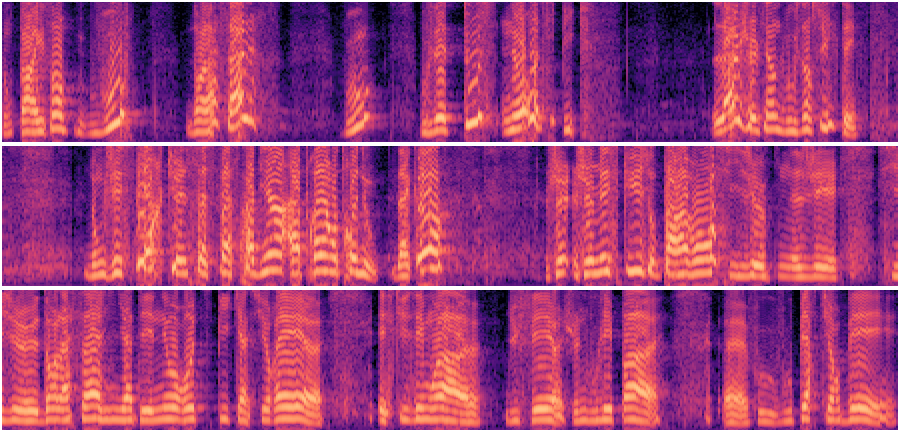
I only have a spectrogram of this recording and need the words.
Donc par exemple, vous, dans la salle, vous, vous êtes tous neurotypiques. Là, je viens de vous insulter. Donc j'espère que ça se passera bien après entre nous, d'accord? Je, m'excuse auparavant si je, si je, dans la salle il y a des neurotypiques assurés. Euh, excusez-moi euh, du fait, euh, je ne voulais pas vous, vous perturber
